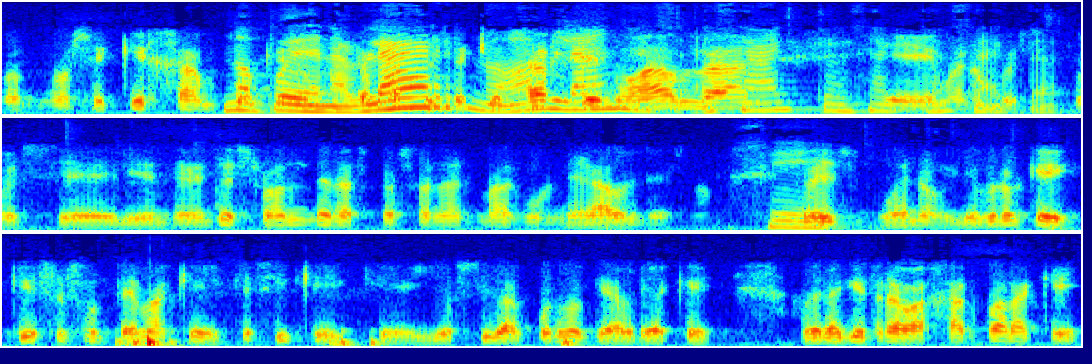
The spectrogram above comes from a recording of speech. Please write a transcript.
no, no se quejan No pueden hablar, no hablan, no hablan exacto, exacto, Eh, bueno pues exacto. pues evidentemente son de las personas más vulnerables ¿no? Sí. entonces bueno yo creo que, que eso es un tema que, que sí que, que yo estoy de acuerdo que habría que habría que trabajar para que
